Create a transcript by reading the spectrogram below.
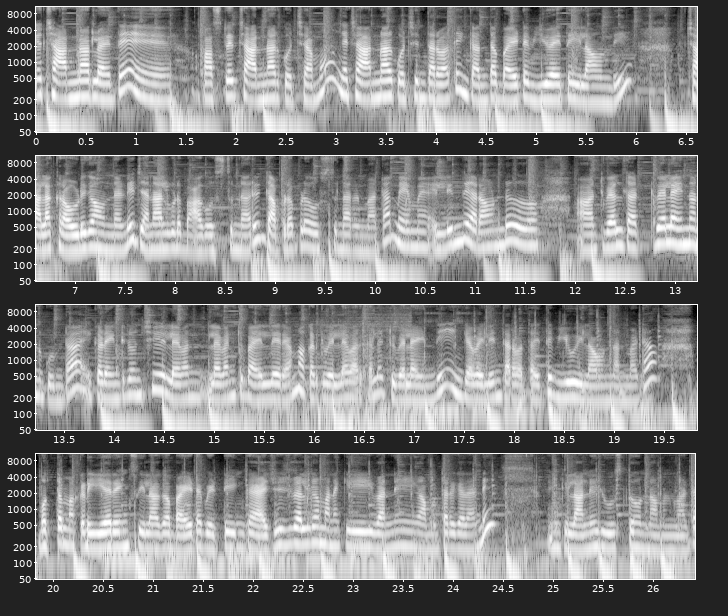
ఇంకా చార్మినార్లో అయితే ఫస్ట్ అయితే చార్మినార్కి వచ్చాము. ఇంకా చార్మినార్కి వచ్చిన తర్వాత ఇంకంతా బయట వ్యూ అయితే ఇలా ఉంది. చాలా క్రౌడ్గా ఉందండి. జనాలు కూడా బాగా వస్తున్నారు. ఇంకా అప్పుడప్పుడే వస్తున్నారనమాట. మేము వెళ్ళింది అరౌండ్ ట్వెల్వ్ థర్టీ ట్వెల్వ్ అయింది అనుకుంటా. ఇక్కడ ఇంటి నుంచి లెవెన్ లెవెన్కి బయలుదేరాము. అక్కడికి వెళ్ళే వరకల్లా ట్వెల్వ్ అయింది. ఇంకా వెళ్ళిన తర్వాత అయితే వ్యూ ఇలా ఉందనమాట. మొత్తం అక్కడ ఇయర్ రింగ్స్ ఇలాగా బయట పెట్టి ఇంకా యాజ్ యూజువల్గా మనకి ఇవన్నీ అమ్ముతారు కదండి. ఇంక ఇలానే చూస్తూ ఉన్నామన్నమాట.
